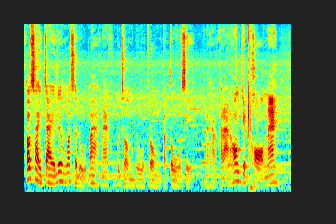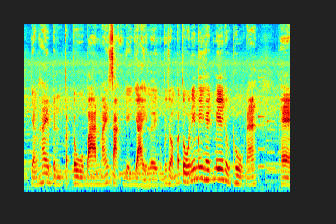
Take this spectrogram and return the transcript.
เขาใส่ใจเรื่องวัสดุมากนะคุณผู้ชมดูตรงประตูสินะครับขนาดห้องเก็บของนะ ยังให้เป็นประตูบานไม้สักใหญ่ ๆ เลยคุณผู้ชม ประตูนี้ไม่ใช่ไม่ถูกๆนะ แพง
